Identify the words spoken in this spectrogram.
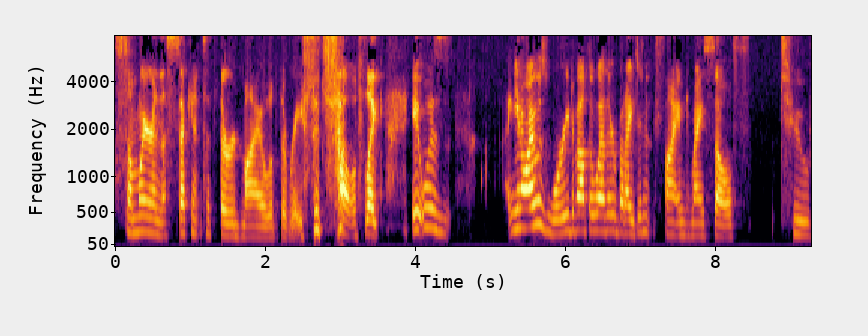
somewhere in the second to third mile of the race itself. Like it was, you know, I was worried about the weather, but I didn't find myself too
